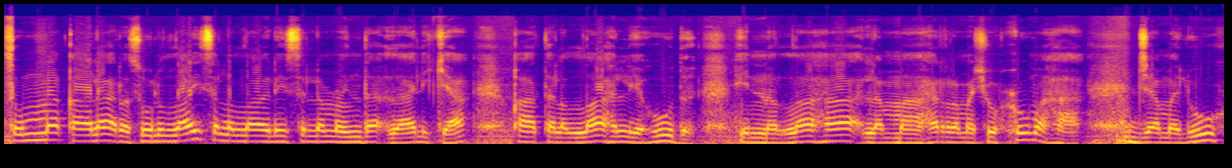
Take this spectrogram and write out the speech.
ثم قال رسول الله صلى الله عليه وسلم عند ذلك قاتل الله اليهود إن الله لما حرم شحومها جملوه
